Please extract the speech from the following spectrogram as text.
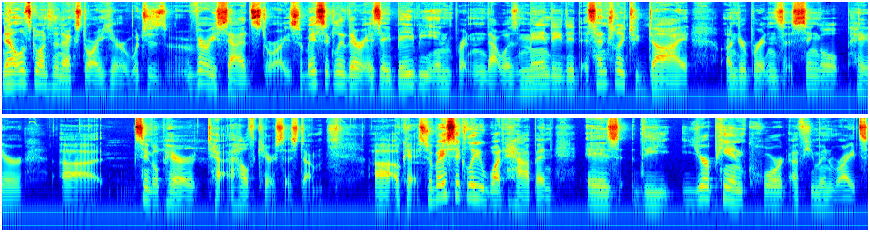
Now let's go into the next story here, which is a very sad story. So basically, there is a baby in Britain that was mandated essentially to die under Britain's single payer uh, single payer healthcare system. Uh, okay, so basically, what happened is the European Court of Human Rights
